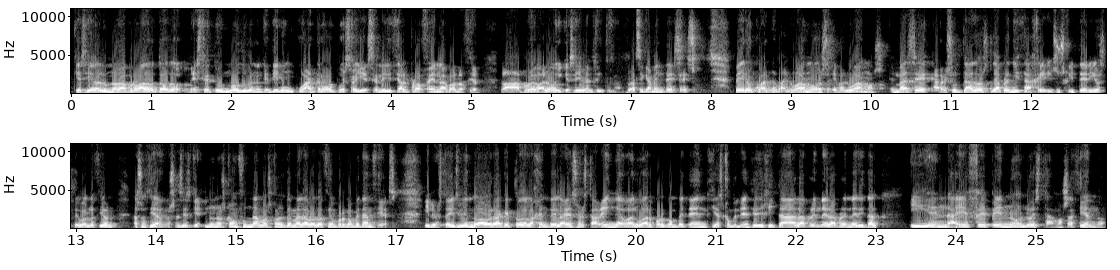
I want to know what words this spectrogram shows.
que si el alumno lo ha aprobado todo, excepto un módulo en el que tiene un 4, pues oye, se le dice al profe en la evaluación, ah, pruébalo y que se lleve el título. Básicamente es eso. Pero cuando evaluamos, evaluamos en base a resultados de aprendizaje y sus criterios de evaluación asociados. Así es que no nos confundamos con el tema de la evaluación por competencias. Y lo estáis viendo ahora que toda la gente de la ESO está, venga, a evaluar por competencias competencia digital, aprender aprender y tal. Y en la FP no lo estamos haciendo,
